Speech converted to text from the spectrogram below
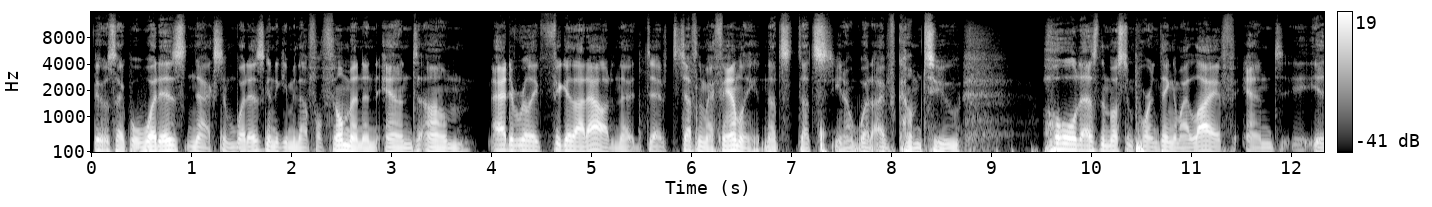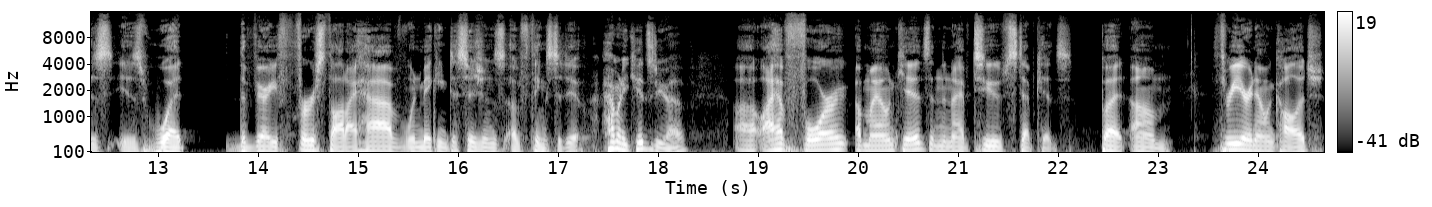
it was like, well, what is next, and what is going to give me that fulfillment, and and um, I had to really figure that out, and that, it's definitely my family, and that's that's you know what I've come to hold as the most important thing in my life, and is is what the very first thought I have when making decisions of things to do. how many kids do you have? Uh, I have four of my own kids, and then I have two stepkids. But um, three are now in college.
